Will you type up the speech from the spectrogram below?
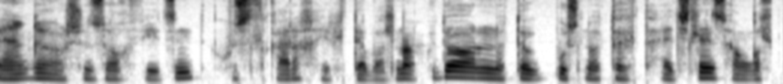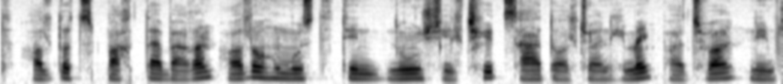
байнгын оршин суух визэнд хүсэл гаргах хэрэгтэй болно. Хөдөө орон нутаг бүс нутагт ажлын сонголт олдоц багтай байгаа нь олон хүмүүст тэнд нүүн шилжихэд саад болж байна хэмээн Бажва нэмж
